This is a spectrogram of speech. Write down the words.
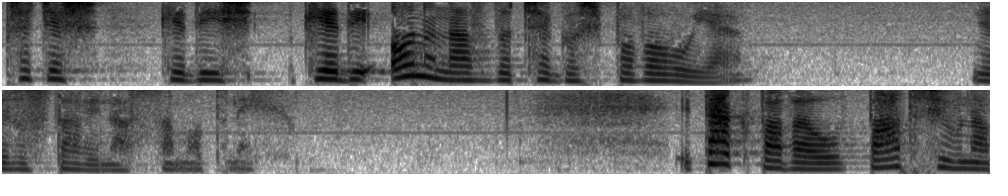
Przecież kiedyś, kiedy On nas do czegoś powołuje, nie zostawi nas samotnych. I tak Paweł patrzył na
